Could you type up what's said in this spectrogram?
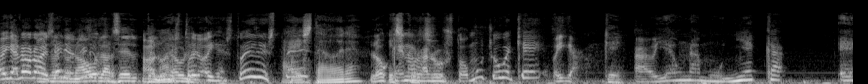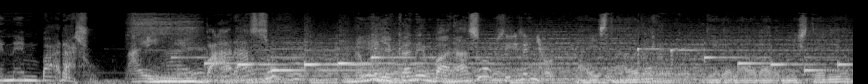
Oiga, no, no, en No, serio. no, no, No, de no, Luna estoy- Blue. Oiga, esto es. esto A es- esta hora. Lo que nos asustó mucho fue que, oiga, ¿Qué? había una muñeca en embarazo. ¿Embarazo? ¿Una muñeca en embarazo? Sí, señor. A esta hora llega la hora del misterio.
